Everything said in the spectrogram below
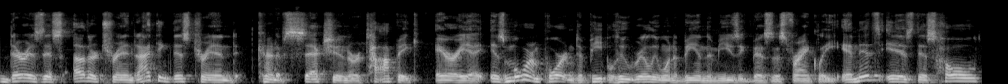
there is this other trend and i think this trend kind of section or topic area is more important to people who really want to be in the music business frankly. And it is this whole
